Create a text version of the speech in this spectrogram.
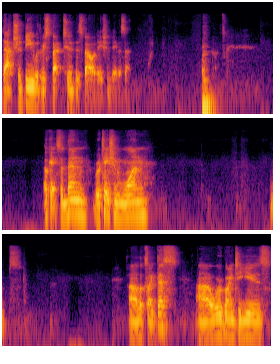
that should be with respect to this validation data set. Okay, so then rotation one, oops, uh, looks like this. Uh, we're going to use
